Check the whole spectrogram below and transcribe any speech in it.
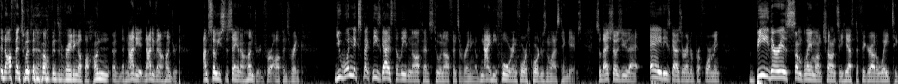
an offense with an offensive rating of a hundred, uh, not not even a hundred. I'm so used to saying a hundred for offensive rating you wouldn't expect these guys to lead an offense to an offensive rating of 94 in fourth quarters in the last 10 games. So that shows you that A, these guys are underperforming. B, there is some blame on Chauncey. He has to figure out a way to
